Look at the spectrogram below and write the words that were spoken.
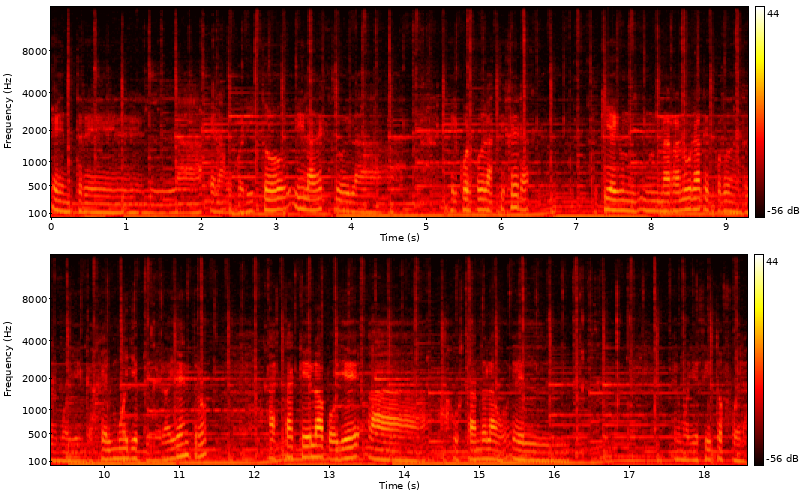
entre el agujerito y la de esto y la, el cuerpo de las tijeras. Aquí hay un- una ranura que es por donde entra el muelle. Encajé el muelle primero ahí dentro hasta que lo apoyé a- ajustando el fuera.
